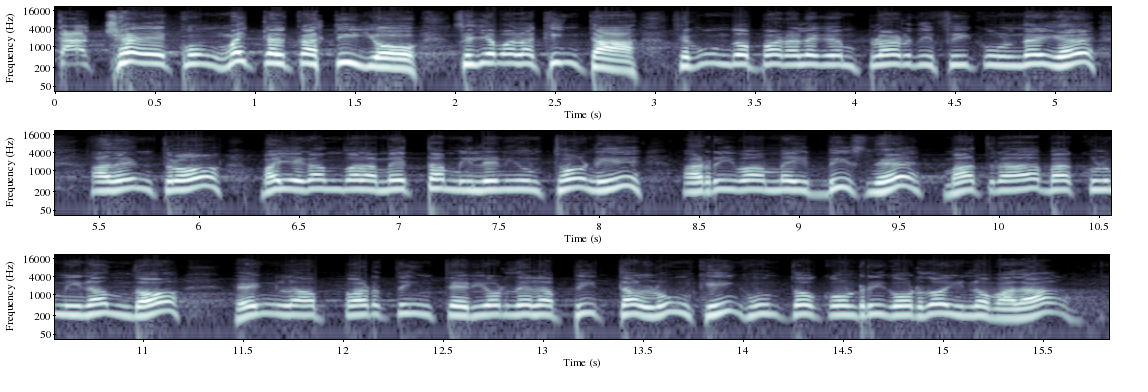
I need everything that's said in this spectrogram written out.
caché con Michael Castillo. Se lleva la quinta. Segundo para el ejemplar Difficult Neye. Adentro va llegando a la meta Millennium Tony. Arriba Make Business. Matra va culminando en la parte interior de la pista Lunking junto con Rigordo y Nómada.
